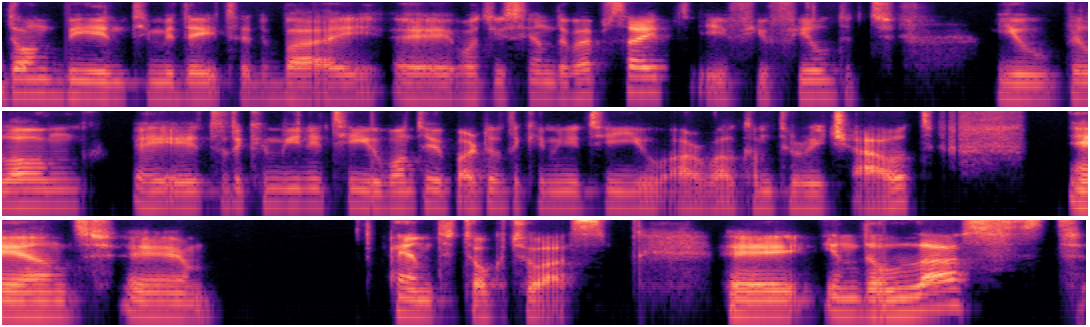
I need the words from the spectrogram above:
don't be intimidated by uh, what you see on the website. If you feel that you belong to the community, you want to be part of the community, you are welcome to reach out and um, and talk to us. Uh, in the last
